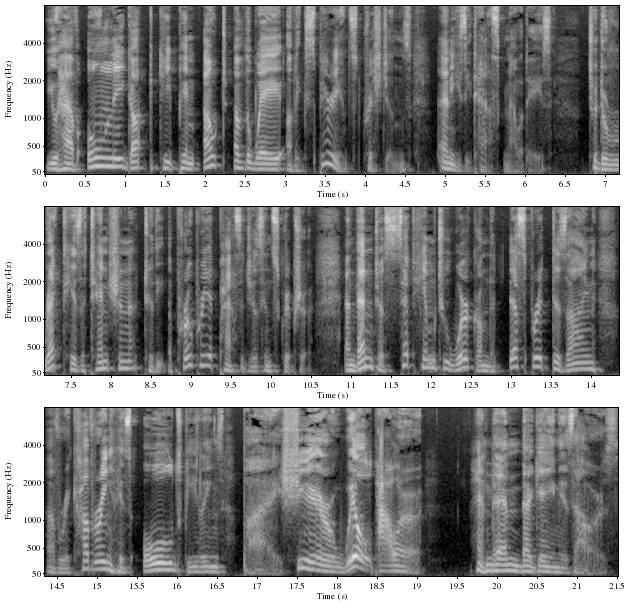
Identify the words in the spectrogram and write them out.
You have only got to keep him out of the way of experienced Christians, an easy task nowadays, to direct his attention to the appropriate passages in Scripture, and then to set him to work on the desperate design of recovering his old feelings by sheer willpower and then the game is ours.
